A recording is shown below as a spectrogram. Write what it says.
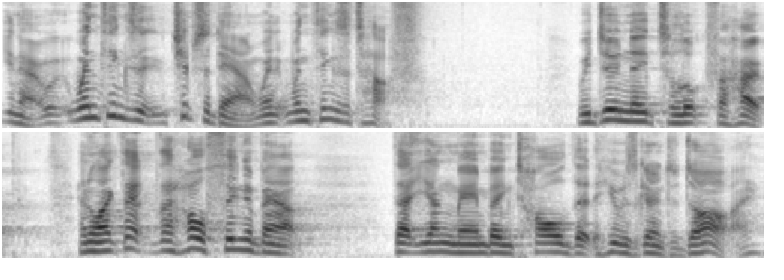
you know, when things are, chips are down, when, when things are tough, we do need to look for hope. And like that, that whole thing about that young man being told that he was going to die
